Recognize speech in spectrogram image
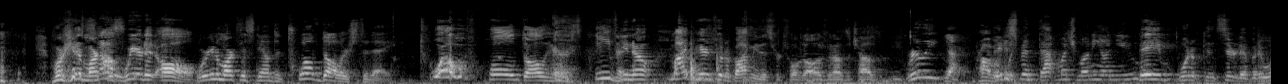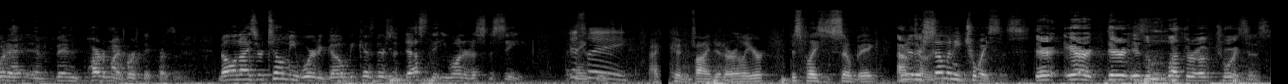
We're going to It's mark not this. weird at all. We're going to mark this down to twelve dollars today. 12 whole doll hairs. Oh, even. You know, my parents would have bought me this for $12 when I was a child. Really? Yeah, probably. They just spent that much money on you. They would have considered it, but it would have been part of my birthday present. Melanizer, tell me where to go because there's a desk that you wanted us to see. This Thank way. You. I couldn't find it earlier. This place is so big. You I'm know, there's so telling many choices. There, Eric, there is a plethora of choices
